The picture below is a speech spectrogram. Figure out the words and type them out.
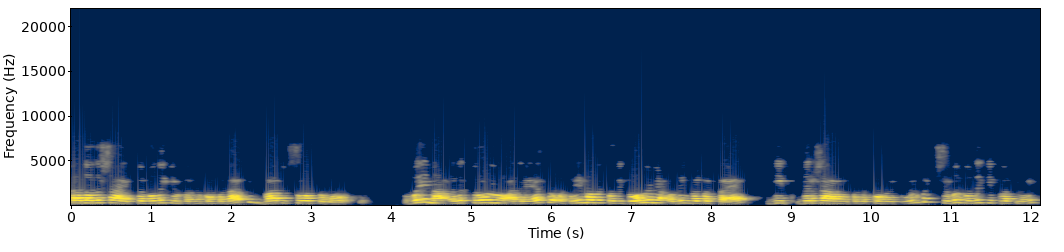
та залишається великим платником податків у 26-му році. Ви на електронну адресу отримали повідомлення 1 ВПП від Державної податкової служби, що ви великий платник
